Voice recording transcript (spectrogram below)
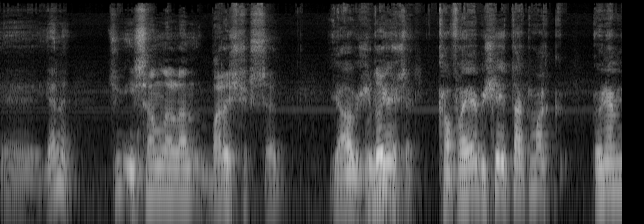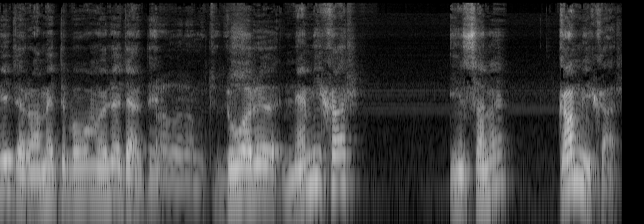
E, yani çünkü insanlarla barışıksın. Ya da şimdi güzel. kafaya bir şey takmak önemliydi. Rahmetli babam öyle derdi. Allah rahmet eylesin. Duvarı nem yıkar, insanı gam yıkar.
